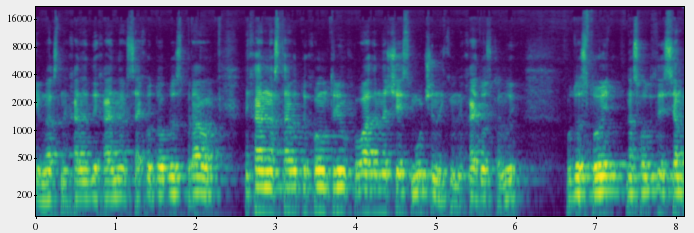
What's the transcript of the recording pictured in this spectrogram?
і в нас нехай надихає на всяку добру справу, нехай наставить духовно тріумфувати на честь мучеників, нехай досконали удостоїть насолодитися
